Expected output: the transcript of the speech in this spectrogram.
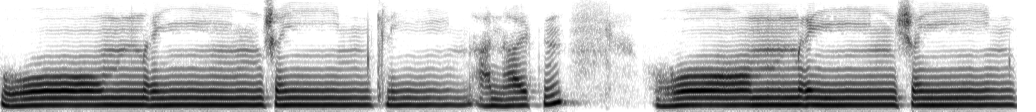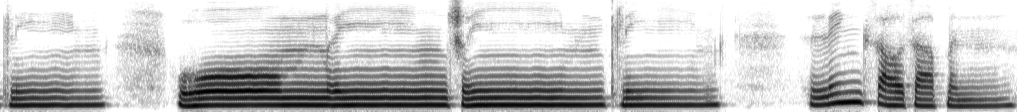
Om Rim Shrim Klim. Anhalten. Om Rim Shrim Klim. Om Rim Shrim Klim. Links ausatmen.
